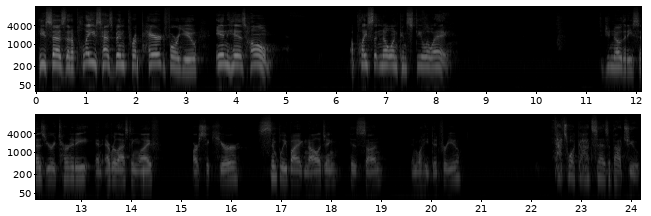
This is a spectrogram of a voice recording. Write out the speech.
He says that a place has been prepared for you in his home a place that no one can steal away. Did you know that he says your eternity and everlasting life are secure simply by acknowledging his son and what he did for you? That's what God says about you.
